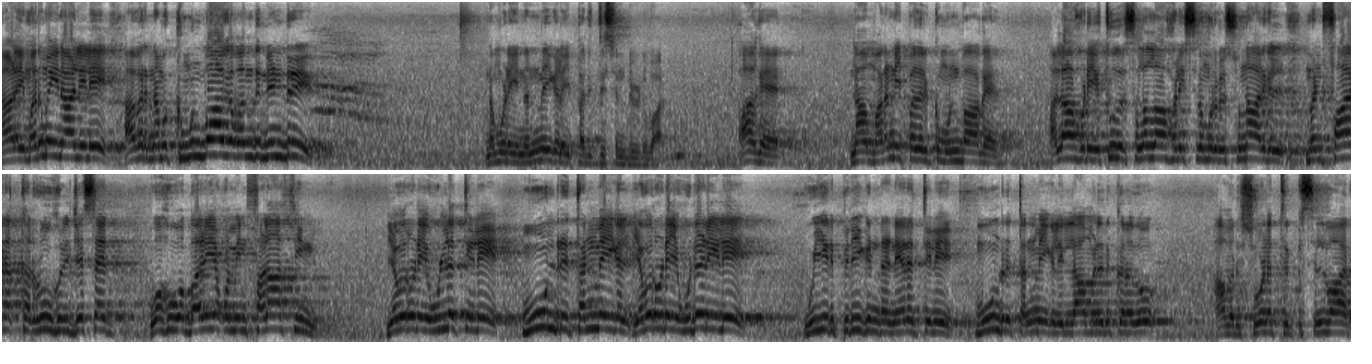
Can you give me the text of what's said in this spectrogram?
நாளை மறுமை நாளிலே அவர் நமக்கு முன்பாக வந்து நின்று நம்முடைய நன்மைகளை பறித்து சென்று விடுவார். ஆக நாம் மரணிப்பதற்கு முன்பாக அல்லாஹுடைய தூதர் சல்லாஹ் அலைஹி அவர்கள் சொன்னார்கள் மன் ஃபாரக்க ரூஹுல் ஜெசத் வஹுவ பரீஉ மின் ஃபலாசின். எவருடைய உள்ளத்திலே மூன்று தன்மைகள் எவருடைய உடலிலே உயிர் பிரிகின்ற நேரத்திலே மூன்று தன்மைகள் இல்லாமல் இருக்கிறதோ அவர் சூனத்துக்கு செல்வார்.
